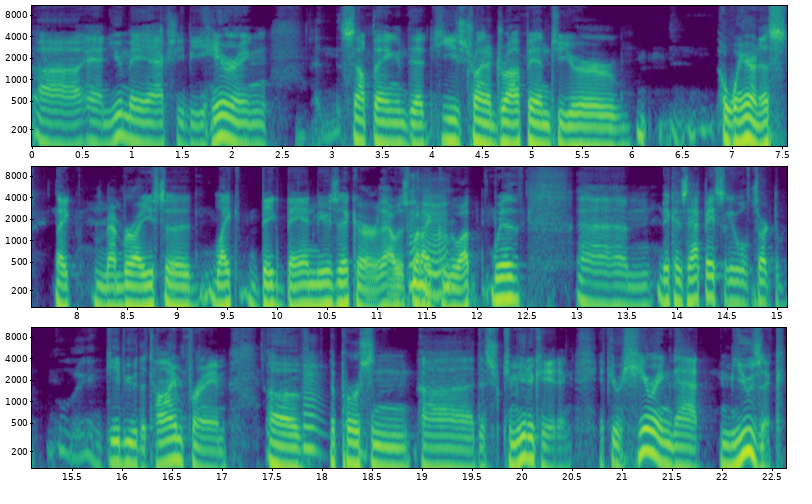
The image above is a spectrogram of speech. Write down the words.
uh, and you may actually be hearing something that he's trying to drop into your awareness. Like, remember, I used to like big band music, or that was what mm-hmm. I grew up with, um, because that basically will start to give you the time frame of mm. the person uh, that's communicating. If you're hearing that music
